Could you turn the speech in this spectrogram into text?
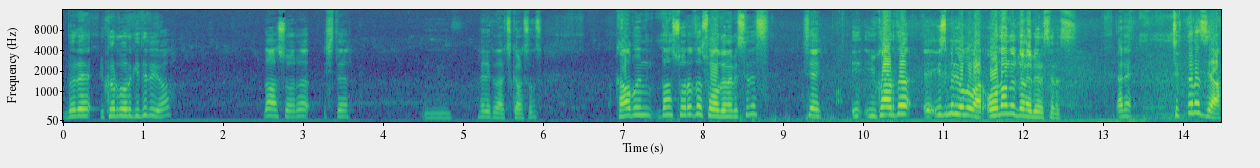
böyle yukarı doğru gidiliyor. Daha sonra işte hmm, nereye kadar çıkarsanız Kanal boyundan sonra da sola dönebilirsiniz. Şey yukarıda e, İzmir yolu var. Oradan da dönebilirsiniz. Yani çıktınız ya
